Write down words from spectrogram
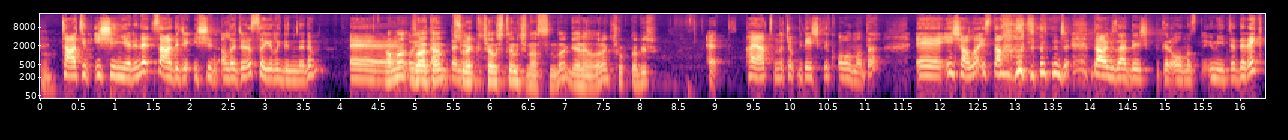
Hı. Tatil işin yerine sadece işin alacağı sayılı günlerim. Ee, Ama zaten dönüyorum. sürekli çalıştığın için aslında genel olarak çok da bir Evet. Hayatımda çok bir değişiklik olmadı. Ee, inşallah İstanbul'a dönünce daha güzel değişiklikler olmasını ümit ederek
